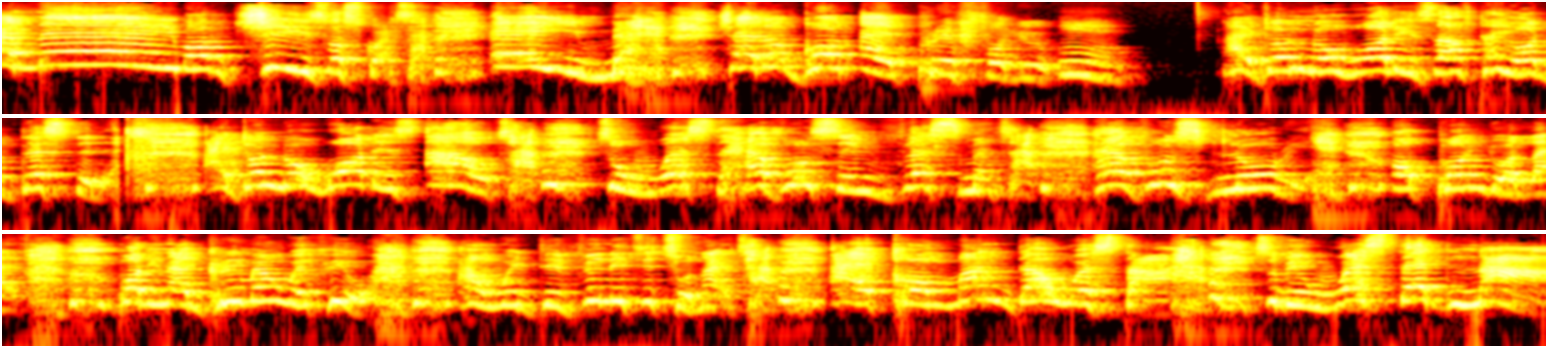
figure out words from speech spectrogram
the name of Jesus Christ, amen. Child of God, I pray for you. Mm. I don't know what is after your destiny. I don't know what is out to waste heaven's investment, heaven's glory upon your life. But in agreement with you and with divinity tonight, I command that waster to be wasted now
